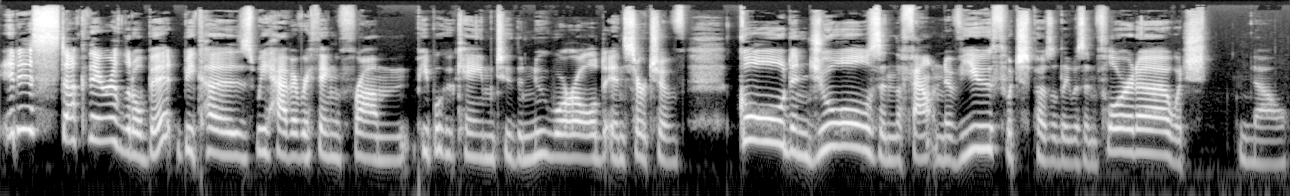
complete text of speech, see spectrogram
it is stuck there a little bit because we have everything from people who came to the new world in search of gold and jewels and the fountain of youth which supposedly was in Florida which no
